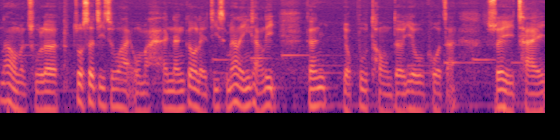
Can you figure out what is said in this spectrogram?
那我们除了做设计之外，我们还能够累积什么样的影响力，跟有不同的业务扩展，所以才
